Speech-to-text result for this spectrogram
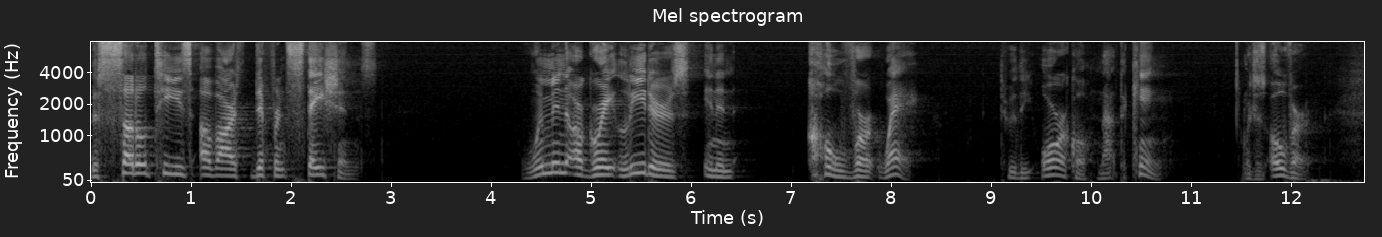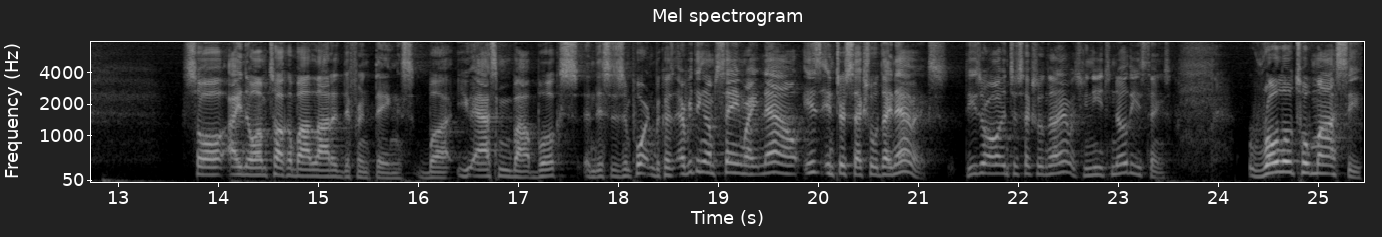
the subtleties of our different stations. Women are great leaders in an covert way through the oracle, not the king, which is overt. So I know I'm talking about a lot of different things, but you asked me about books, and this is important because everything I'm saying right now is intersexual dynamics. These are all intersexual dynamics. You need to know these things. Rollo Tomasi,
